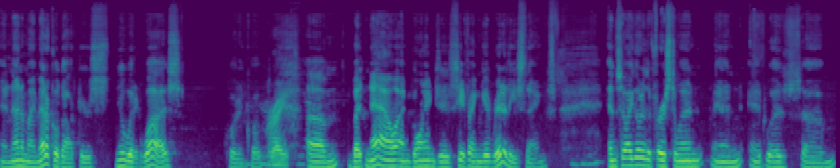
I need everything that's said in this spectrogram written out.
and none of my medical doctors knew what it was, quote unquote. Right. Um, but now I'm going to see if I can get rid of these things, mm-hmm. and so I go to the first one, and it was um,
